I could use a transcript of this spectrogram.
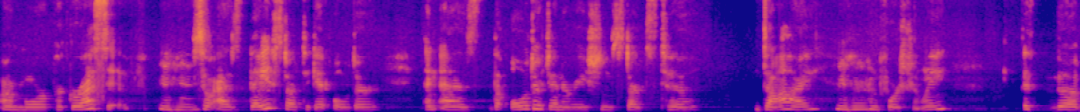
are more progressive Mm-hmm. so as they start to get older and as the older generation starts to die Mm-hmm. unfortunately, the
